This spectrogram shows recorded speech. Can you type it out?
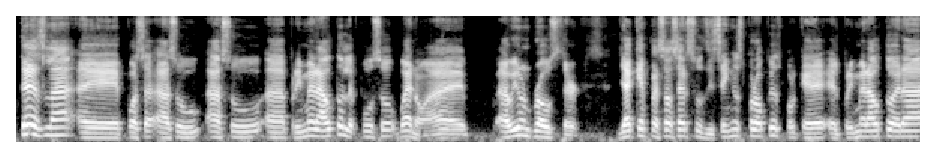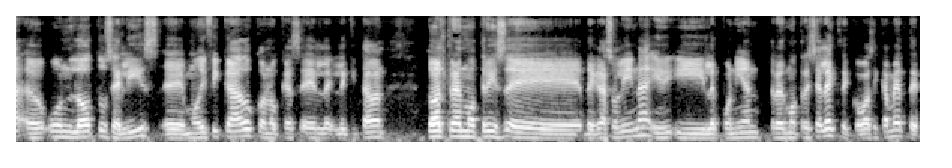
Tesla, eh, pues a su, a su primer auto le puso, bueno, había un Roadster, ya que empezó a hacer sus diseños propios, porque el primer auto era eh, un Lotus Elise eh, modificado, con lo que le, quitaban todo el tren motriz de gasolina y, y, le ponían tren motriz eléctrico, básicamente.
